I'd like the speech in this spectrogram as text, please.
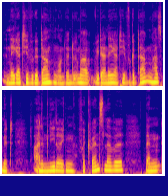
negative Gedanken. Und wenn du immer wieder negative Gedanken hast mit einem niedrigen Frequenzlevel, dann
